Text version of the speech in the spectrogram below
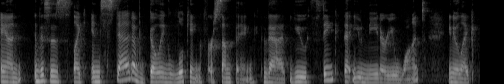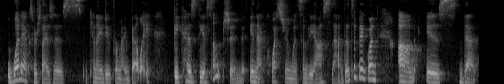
And this is like instead of going looking for something that you think that you need or you want, you know, like what exercises can I do for my belly? Because the assumption in that question, when somebody asks that, that's a big one, um, is that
